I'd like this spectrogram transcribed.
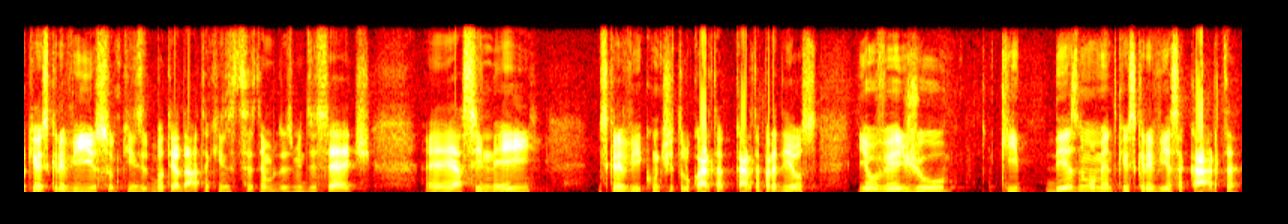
porque eu escrevi isso, 15, botei a data, 15 de setembro de 2017, é, assinei, escrevi com o título Carta, carta para Deus, e eu vejo que desde o momento que eu escrevi essa carta,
